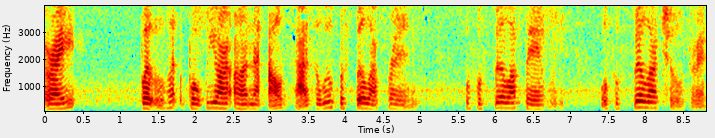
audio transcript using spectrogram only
right? But but we are on the outside, so we'll fulfill our friends, we'll fulfill our families, we'll fulfill our children,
